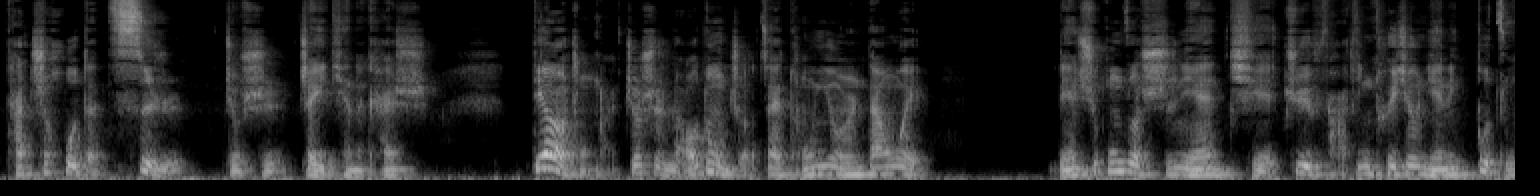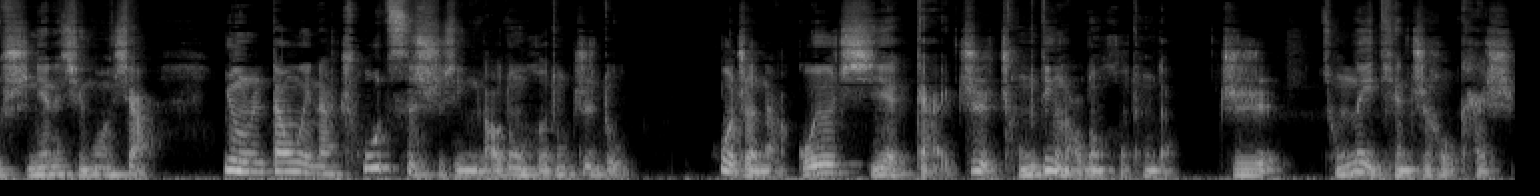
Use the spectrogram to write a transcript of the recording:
他之后的次日就是这一天的开始。第二种呢，就是劳动者在同一用人单位连续工作十年，且距法定退休年龄不足十年的情况下，用人单位呢初次实行劳动合同制度，或者呢国有企业改制重订劳动合同的。之日从那天之后开始。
